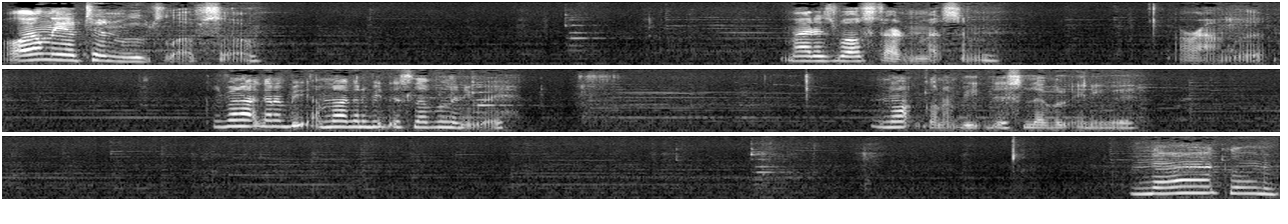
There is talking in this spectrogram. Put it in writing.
Well, I only have 10 moves left, so... might as well start messing around with it. Cause we're not gonna be I'm not gonna beat this level anyway. not gonna beat this level anyway. Not gonna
